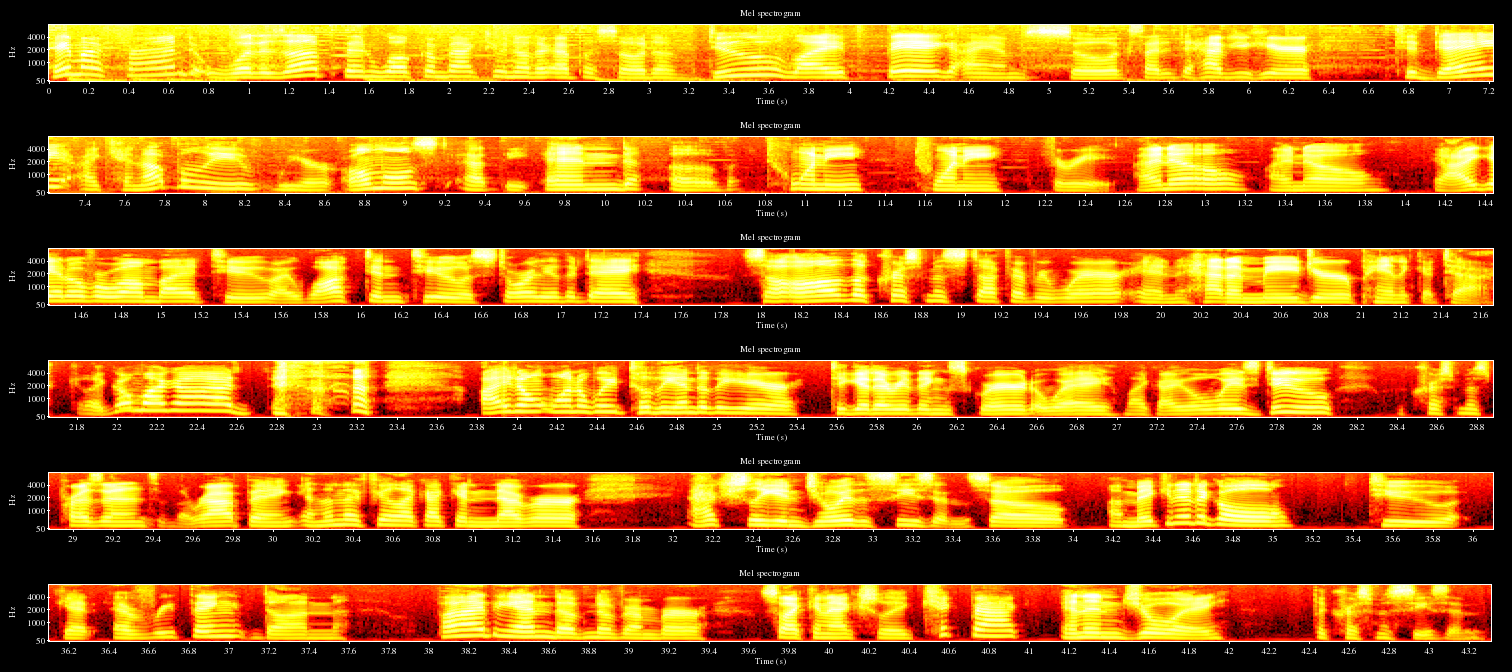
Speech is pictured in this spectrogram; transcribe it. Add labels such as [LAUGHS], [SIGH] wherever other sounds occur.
Hey, my friend, what is up? And welcome back to another episode of Do Life Big. I am so excited to have you here. Today, I cannot believe we are almost at the end of 2023. I know, I know, I get overwhelmed by it too. I walked into a store the other day, saw all the Christmas stuff everywhere, and had a major panic attack. Like, oh my God, [LAUGHS] I don't want to wait till the end of the year to get everything squared away like I always do with Christmas presents and the wrapping. And then I feel like I can never actually enjoy the season. So I'm making it a goal to get everything done by the end of November so I can actually kick back and enjoy the Christmas season.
